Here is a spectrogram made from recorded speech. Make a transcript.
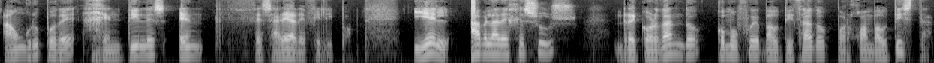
a un grupo de gentiles en Cesarea de Filipo. Y él habla de Jesús recordando cómo fue bautizado por Juan Bautista,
